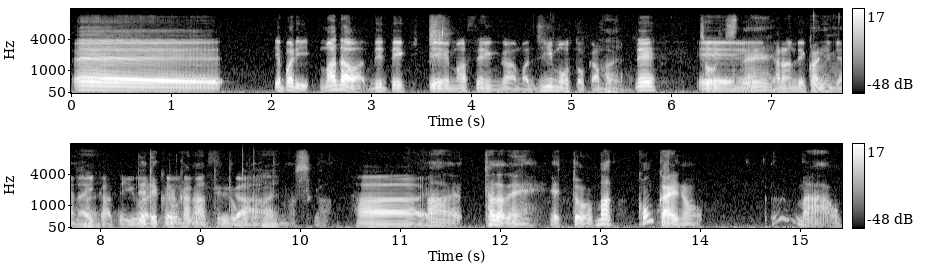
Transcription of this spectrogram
えーやっぱりまだ出てきてませんが、まあ、ジモとかもはいね、そうですねえー絡んでくるんじゃないかって言わ出てれておりくるかなますっていうところでが、ありますが。はい。まあ、ただね、えっと、まあ、今回の、まあ、大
